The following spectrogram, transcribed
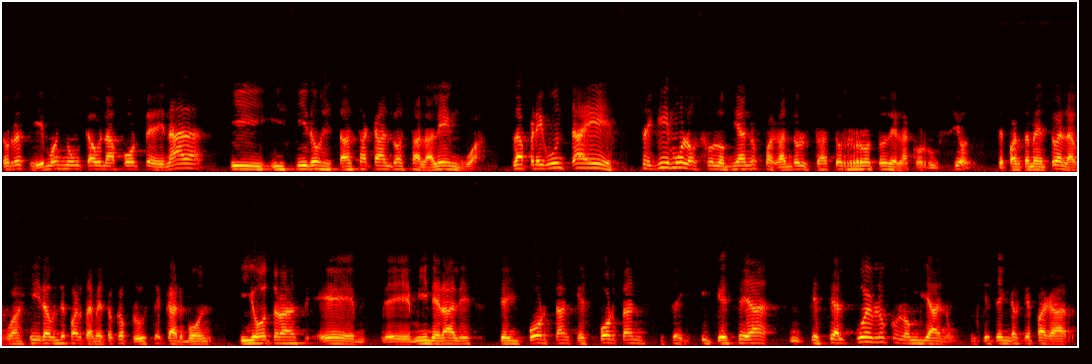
no recibimos nunca un aporte de nada y, y sí nos están sacando hasta la lengua. La pregunta es, ¿seguimos los colombianos pagando los tratos rotos de la corrupción? Departamento de La Guajira, un departamento que produce carbón y otras eh, eh, minerales que importan, que exportan y, se- y que sea que sea el pueblo colombiano el que tenga que pagar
